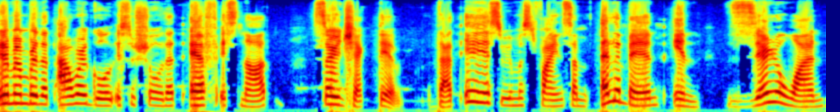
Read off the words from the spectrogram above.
Remember that our goal is to show that f is not surjective. That is, we must find some element in 0, 1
